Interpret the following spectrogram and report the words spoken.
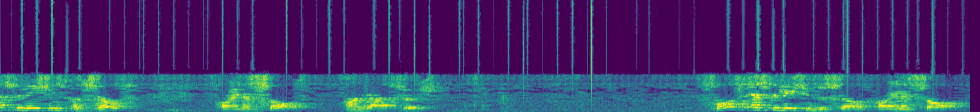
estimations of self are an assault on God's church. False estimations of self are an assault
